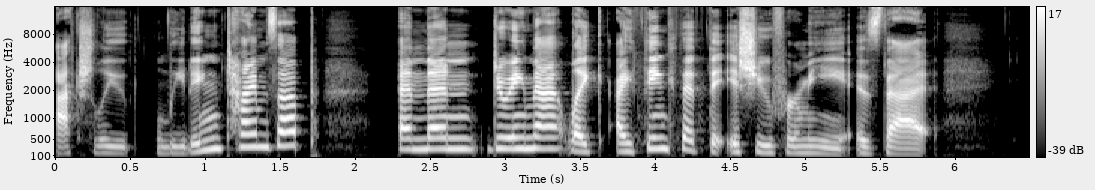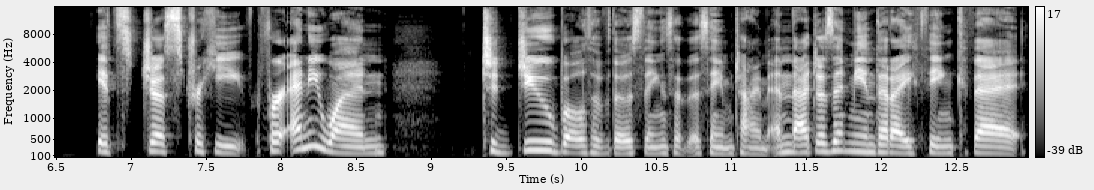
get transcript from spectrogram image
actually leading Times Up and then doing that. Like, I think that the issue for me is that it's just tricky for anyone to do both of those things at the same time. And that doesn't mean that I think that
